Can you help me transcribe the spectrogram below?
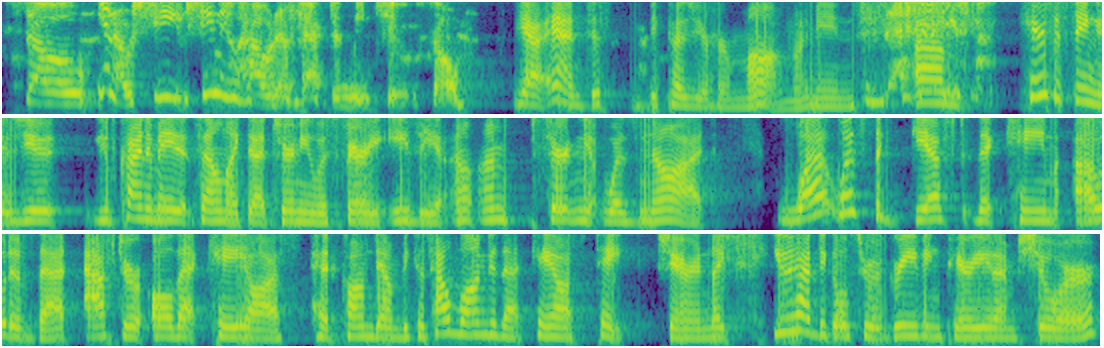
So you know she she knew how it affected me too. So yeah, and just because you're her mom, I mean, um, here's the thing: is you you've kind of made it sound like that journey was very easy. I'm certain it was not. What was the gift that came out of that after all that chaos had calmed down? Because how long did that chaos take, Sharon? Like you had to go through a grieving period, I'm sure.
